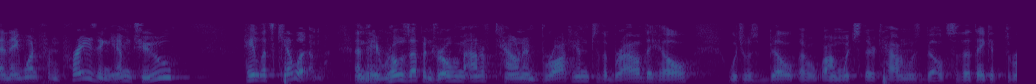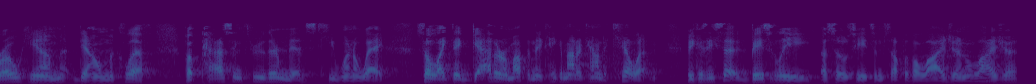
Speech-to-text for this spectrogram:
And they went from praising him to, hey, let's kill him. And they rose up and drove him out of town and brought him to the brow of the hill which was built, uh, on which their town was built, so that they could throw him down the cliff. But passing through their midst, he went away. So, like, they gather him up and they take him out of town to kill him because he said basically associates himself with Elijah and Elisha.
